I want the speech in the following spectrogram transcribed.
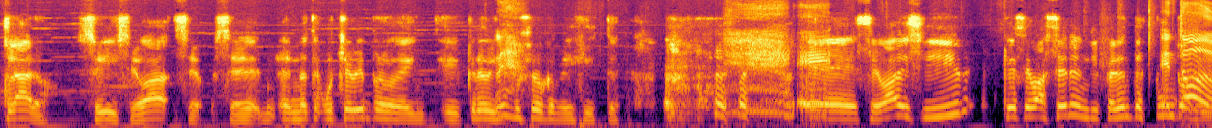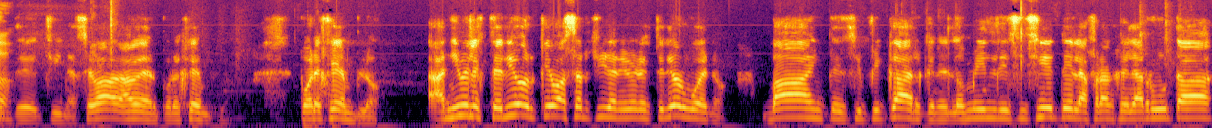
Claro, sí, se va, se, se- eh, no te escuché bien, pero eh, creo incluso lo que me dijiste. Eh, se va a decidir qué se va a hacer en diferentes En puntos de, China. Se va a ver, por ejemplo, por ejemplo, a nivel exterior, ¿qué va a hacer China a nivel exterior? Bueno, va a intensificar que en el 2017 la franja de la ruta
